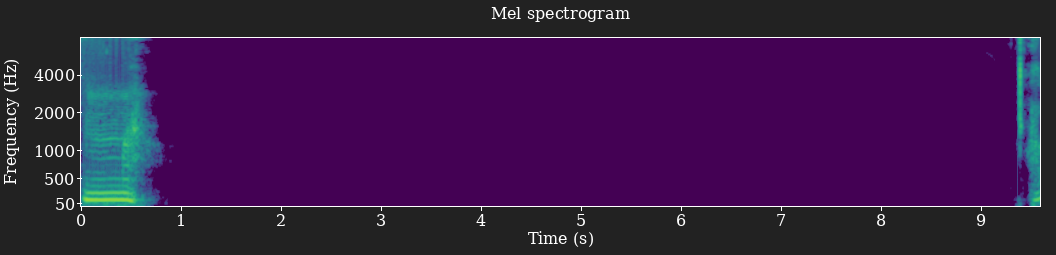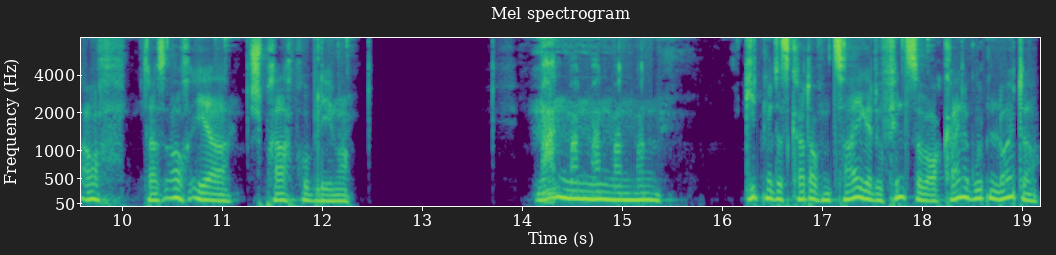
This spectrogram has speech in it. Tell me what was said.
Hm. Auch, das auch eher Sprachprobleme. Mann, Mann, Mann, Mann, Mann. Geht mir das gerade auf den Zeiger. Du findest aber auch keine guten Leute.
